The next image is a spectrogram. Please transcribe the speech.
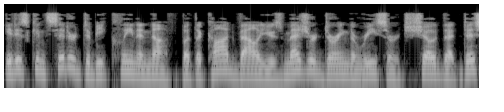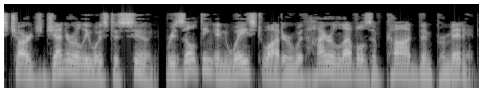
it is considered to be clean enough but the COD values measured during the research showed that discharge generally was too soon, resulting in wastewater with higher levels of COD than permitted.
